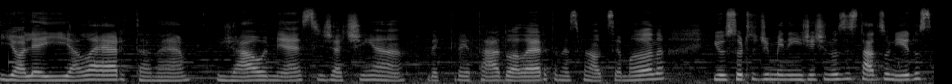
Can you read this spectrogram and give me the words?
E olha aí, alerta, né? Já o MS já tinha decretado alerta nesse final de semana e o surto de meningite nos Estados Unidos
